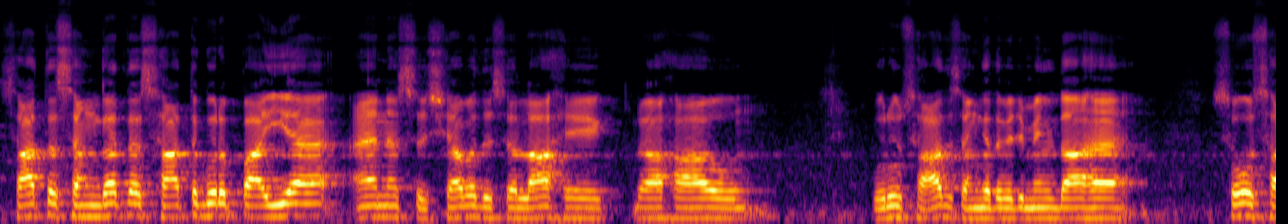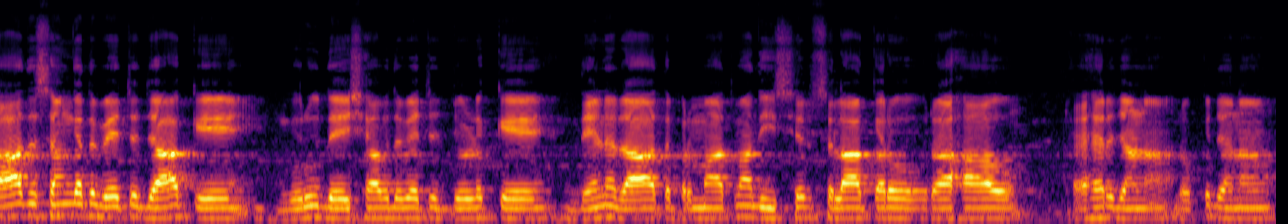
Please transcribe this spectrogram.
ਸਤ ਸੰਗਤ ਸਤਿਗੁਰ ਪਾਈਐ, ਐਨਸ ਸ਼ਬਦ ਸਲਾਹੇ ਰਹਾਉ। ਗੁਰੂ ਸਾਧ ਸੰਗਤ ਵਿੱਚ ਮਿਲਦਾ ਹੈ। ਸੋ ਸਾਧ ਸੰਗਤ ਵਿੱਚ ਜਾ ਕੇ, ਗੁਰੂ ਦੇ ਸ਼ਬਦ ਵਿੱਚ ਜੁੜ ਕੇ, ਦਿਨ ਰਾਤ ਪ੍ਰਮਾਤਮਾ ਦੀ ਸਿਫਤ ਸਲਾਹ ਕਰੋ, ਰਹਾਉ। ਠਹਿਰ ਜਾਣਾ, ਰੁਕ ਜਾਣਾ।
